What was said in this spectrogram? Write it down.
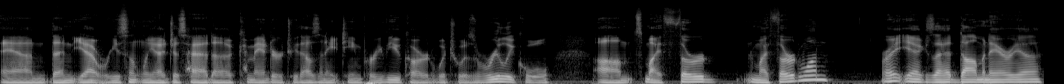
and then yeah, recently I just had a Commander 2018 preview card, which was really cool. Um, it's my third my third one, right? Yeah, because I had Dominaria.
